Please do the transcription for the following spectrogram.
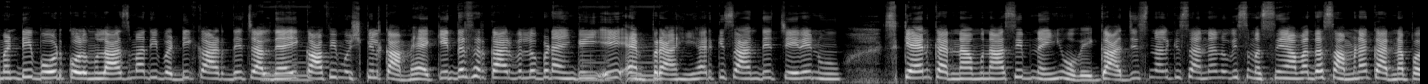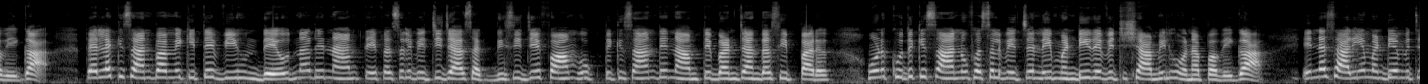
ਮੰਡੀ ਬੋਰਡ ਕੋਲ ਮੁਲਾਜ਼ਮਾਂ ਦੀ ਵੱਡੀ ਕਾਟ ਦੇ ਚੱਲਦਿਆਂ ਇਹ ਕਾਫੀ ਮੁਸ਼ਕਿਲ ਕੰਮ ਹੈ। ਕੇਂਦਰ ਸਰਕਾਰ ਵੱਲੋਂ ਬਣਾਈ ਗਈ ਇਹ ਐਂਪ ਰਾਹੀਂ ਹਰ ਕਿਸਾਨ ਦੇ ਚਿਹਰੇ ਨੂੰ ਸਕੈਨ ਕਰਨਾ ਮੁਨਾਸਿਬ ਨਹੀਂ ਹੋਵੇਗਾ, ਜਿਸ ਨਾਲ ਕਿਸਾਨਾਂ ਨੂੰ ਵੀ ਸਮੱਸਿਆਵਾਂ ਦਾ ਸਾਹਮਣਾ ਕਰਨਾ ਪਵੇਗਾ। ਪਹਿਲਾਂ ਕਿਸਾਨ ਭਾਵੇਂ ਕਿਤੇ ਵੀ ਹੁੰਦੇ, ਉਹਨਾਂ ਦੇ ਨਾਮ ਤੇ ਫਸਲ ਵੇਚੀ ਜਾ ਸਕਦੀ ਸੀ, ਜੇ ਫਾਰਮ ਉਕਤ ਕਿਸਾਨ ਦੇ ਨਾਮ ਤੇ ਬਣ ਜਾਂਦਾ ਸੀ, ਪਰ ਹੁਣ ਖੁਦ ਕਿਸਾਨ ਨੂੰ ਫਸਲ ਵੇਚਣ ਲਈ ਮੰਡੀ ਦੇ ਵਿੱਚ ਸ਼ਾਮਿਲ ਹੋਣਾ ਪਵੇਗਾ। ਇਹਨਾਂ ਸਾਰੀਆਂ ਮੰਡੀਆਂ ਵਿੱਚ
